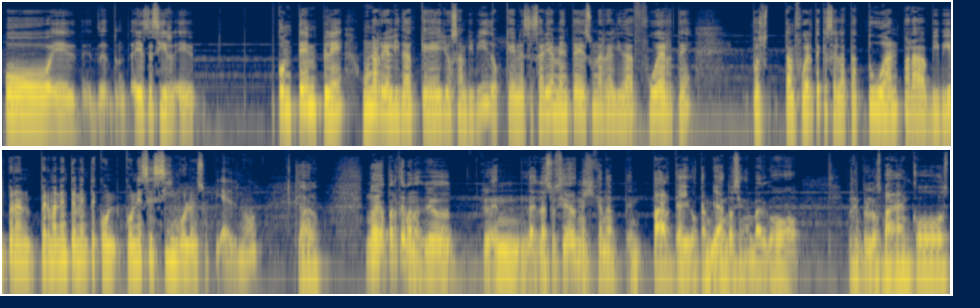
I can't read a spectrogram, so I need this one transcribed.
o, eh, es decir, eh, contemple una realidad que ellos han vivido, que necesariamente es una realidad fuerte, pues tan fuerte que se la tatúan para vivir permanentemente con, con ese símbolo en su piel, ¿no? Claro. No, y aparte, bueno, yo en la, la sociedad mexicana en parte ha ido cambiando, sin embargo, por ejemplo, los bancos,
